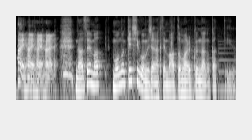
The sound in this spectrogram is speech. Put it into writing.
はいはいはいはい。なぜ、ま、物消しゴムじゃなくてまとまるくんなのかっていう。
